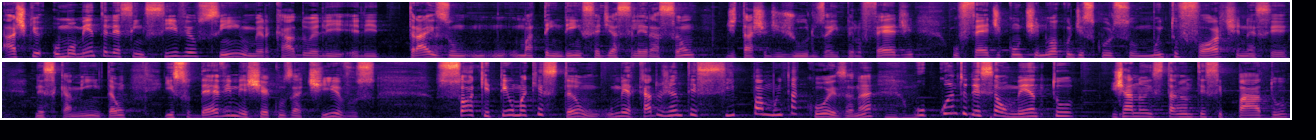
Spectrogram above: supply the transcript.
acho que o momento ele é sensível, sim, o mercado ele, ele traz um, um, uma tendência de aceleração de taxa de juros aí pelo Fed. O Fed continua com um discurso muito forte nesse, nesse caminho, então isso deve mexer com os ativos. Só que tem uma questão: o mercado já antecipa muita coisa, né? Uhum. O quanto desse aumento já não está antecipado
